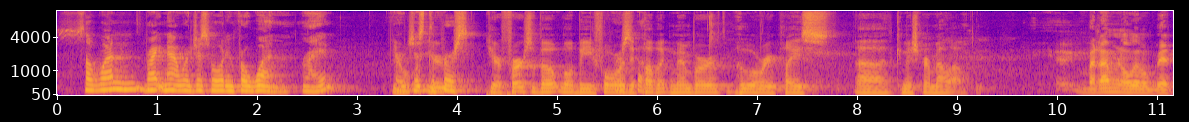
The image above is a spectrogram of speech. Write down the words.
So one, right now, we're just voting for one, right? Or Your- just the your- first? Your first vote will be for First the vote. public member who will replace uh, Commissioner Mello. But I'm a little bit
